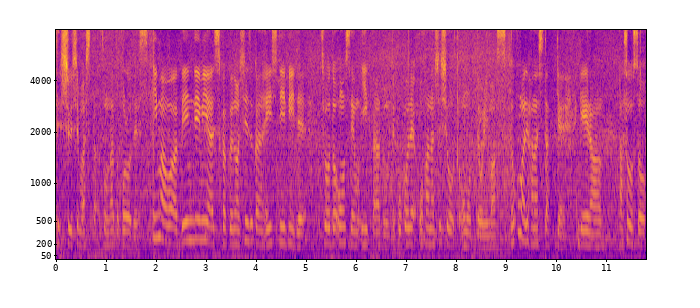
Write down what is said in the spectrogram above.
撤収しました。そんなところです。今はベンデミア近くの静かな HTB でちょうど音声もいいかなと思ってここでお話ししようと思っております。どこまで話したっけ？ゲイラン。あそうそう。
